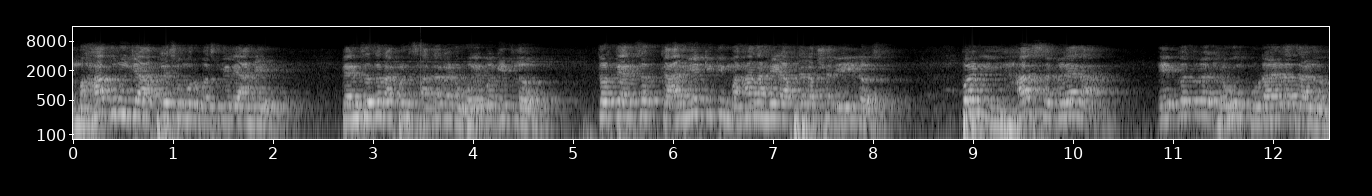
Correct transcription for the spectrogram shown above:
महागुरु जे आपल्यासमोर बसलेले आहे त्यांचं जर आपण साधारण वय बघितलं तर त्यांचं कार्य किती महान आहे आपल्या लक्षात येईलच. पण ह्या सगळ्याला एकत्र घेऊन कुडाळला जाणं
